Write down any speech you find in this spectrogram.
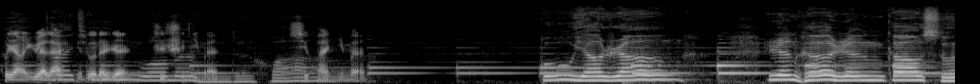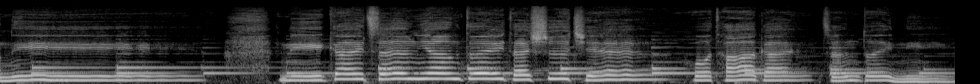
会让越来越多的人支持你们，喜欢你们。不要让任何人告诉你，你该怎样对待世界，或他该怎对你。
